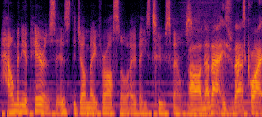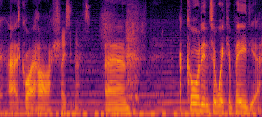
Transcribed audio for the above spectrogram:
How many appearances did John make for Arsenal over his two spells? Oh, now that is that's quite that's quite harsh. Basic maths. Um, according to Wikipedia,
